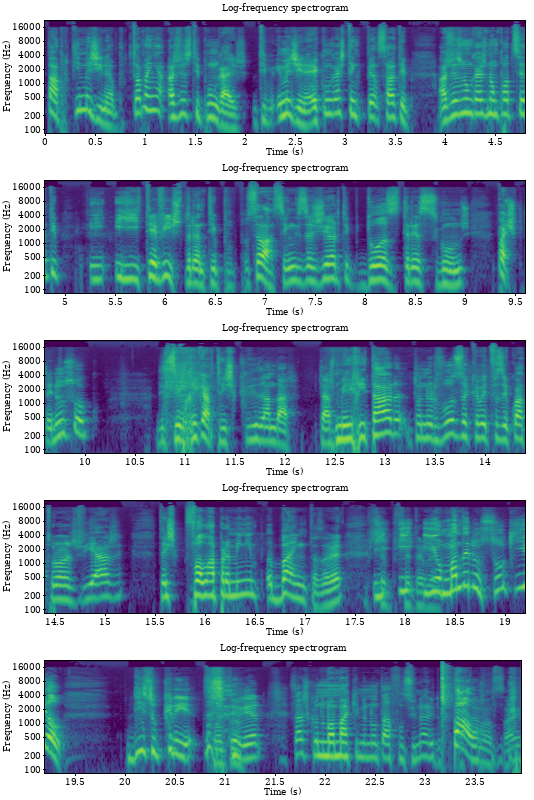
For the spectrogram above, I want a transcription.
pá, porque imagina, porque também às vezes tipo um gajo, tipo, imagina, é que um gajo tem que pensar, tipo, às vezes um gajo não pode ser tipo, e, e ter visto durante tipo, sei lá, sem exagero, tipo 12, 13 segundos, pá, espetei-lhe um soco. Disse assim, Ricardo, tens que andar. Estás-me a irritar, estou nervoso, acabei de fazer 4 horas de viagem, tens que falar para mim bem, estás a ver? E, e- e eu mandei-lhe um soco e ele disse o que queria, estás a ver? Sabes quando uma máquina não está a funcionar e tu pau! não sei.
